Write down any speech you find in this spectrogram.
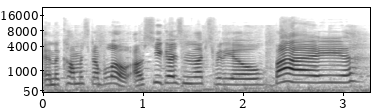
in the comments down below. I'll see you guys in the next video. Bye!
